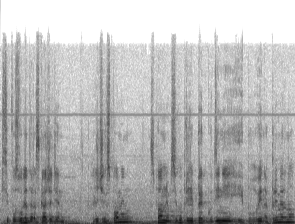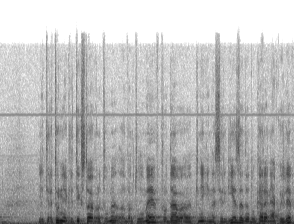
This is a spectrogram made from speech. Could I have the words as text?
ще си позволя да разкажа един личен спомен. Спомням си го преди 5 години и половина, примерно. Литературният критик Стоя Вартоломе- Вартоломеев продава книги на Сергия, за да докара някой лев,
